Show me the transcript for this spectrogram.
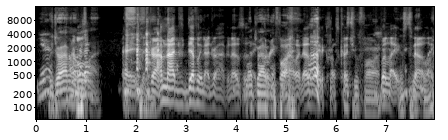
Yeah. We driving I or wanna we go. flying? Hey, I'm not definitely not driving. That's was Not like driving three, that four far. hours. That was like across That's country. too far. But like, no, far. like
